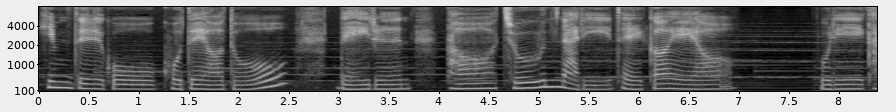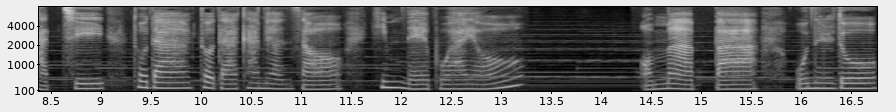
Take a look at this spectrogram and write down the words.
힘들고 고되어도 내일은 더 좋은 날이 될 거예요. 우리 같이 토닥토닥 하면서 힘내보아요. 엄마, 아빠, 오늘도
